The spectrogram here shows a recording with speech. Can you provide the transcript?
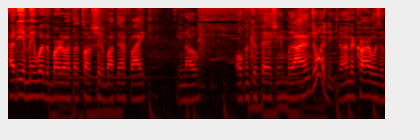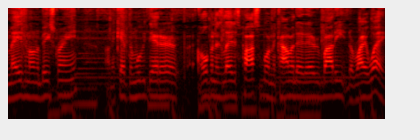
I did Mayweather Berto after I talked shit about that fight, you know. open confession, but I enjoyed it. The undercard was amazing on the big screen. Um, they kept the movie theater open as late as possible and accommodated everybody the right way.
